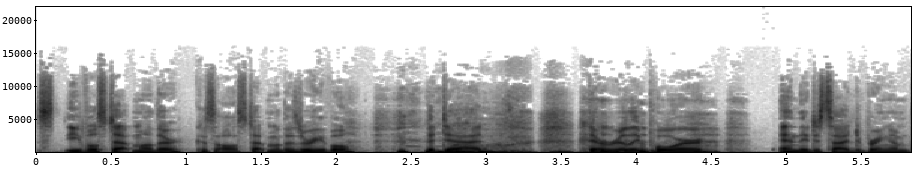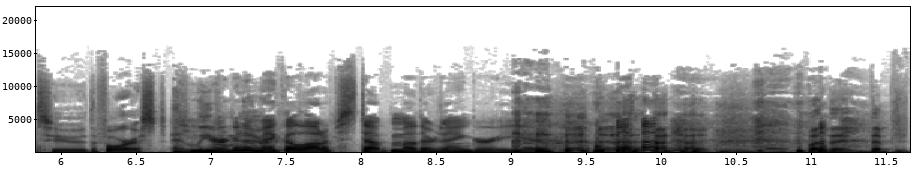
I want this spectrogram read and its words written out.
s- evil stepmother because all stepmothers are evil. The dad, they're really poor, and they decide to bring him to the forest and leave You're him gonna make a lot of stepmothers angry at you. but the, the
